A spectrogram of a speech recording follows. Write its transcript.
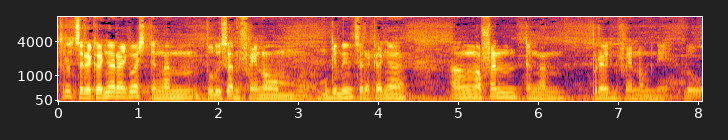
terus jeragannya request dengan tulisan Venom. Mungkin ini jeragannya uh, ngefan dengan brand Venom nih lo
